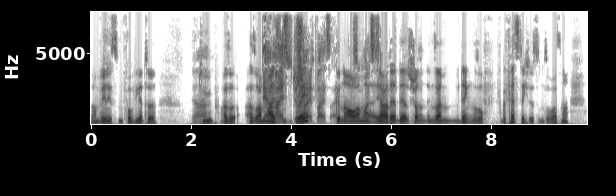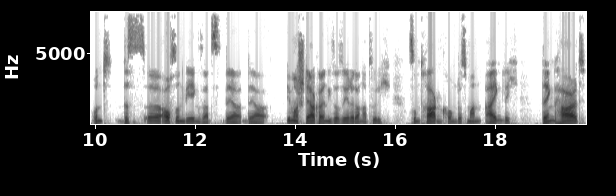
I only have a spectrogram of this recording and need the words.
am wenigsten verwirrte ja. Typ, also, also am der meisten, am meisten straight, weiß Genau, so am, ja, der, der schon in seinem Denken so gefestigt ist und sowas, ne? Und das ist äh, auch so ein Gegensatz, der, der immer stärker in dieser Serie dann natürlich zum Tragen kommt, dass man eigentlich denkt, Hart,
